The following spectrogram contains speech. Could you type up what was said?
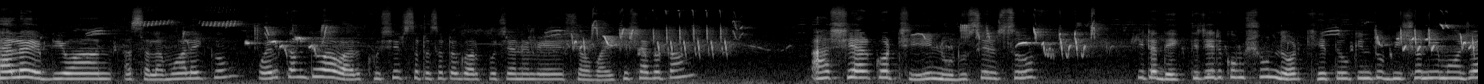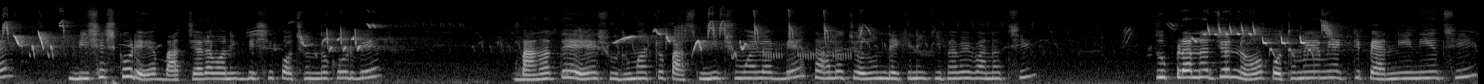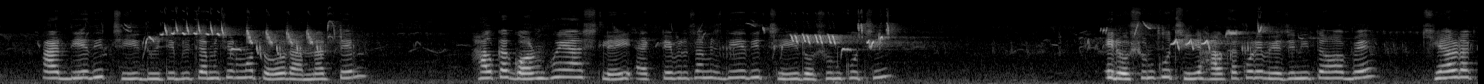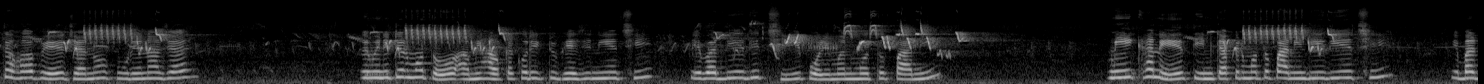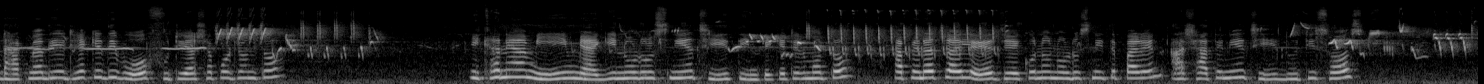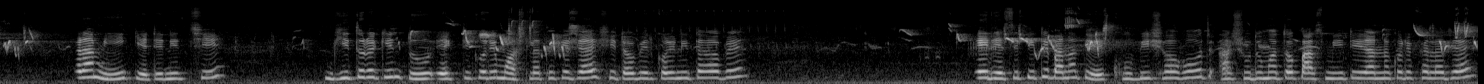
Hello everyone, আসসালামু আলাইকুম। Welcome to our খুশির ছোট ছোট গল্প চ্যানেলে সবাইকে স্বাগতম। আর শেয়ার করছি নুডলসের স্যুপ। এটা দেখতে যেরকম সুন্দর, খেতেও কিন্তু ভীষণই মজা বিশেষ করে বাচ্চারা অনেক বেশি পছন্দ করবে। বানাতে শুধুমাত্র পাঁচ মিনিট সময় লাগবে। তাহলে চলুন দেখে নিই কীভাবে বানাচ্ছি। স্যুপ রান্নার জন্য প্রথমে আমি একটি প্যান নিয়ে নিয়েছি। আর দিয়ে দিচ্ছি দুই টেবিল চামচের মতো রান্নার তেল। হালকা গরম হয়ে আসলেই এক টেবিল চামচ দিয়ে দিচ্ছি রসুন কুচি। এই রসুন কুচি হালকা করে ভেজে নিতে হবে। খেয়াল রাখতে হবে যেন পুড়ে না যায়। দু মিনিটের মতো আমি হালকা করে একটু ভেজে নিয়েছি। এবার দিয়ে দিচ্ছি পরিমাণ মতো পানি। আমি এখানে তিন কাপের মতো পানি দিয়ে দিয়েছি। এবার ঢাকনা দিয়ে ঢেকে দিব ফুটে আসা পর্যন্ত। এখানে আমি ম্যাগি নুডলস নিয়েছি তিন প্যাকেটের মতো। আপনারা চাইলে যে কোনো নুডলস নিতে পারেন। আর সাথে নিয়েছি দুটি সস। আর আমি কেটে নিচ্ছি। ভিতরে কিন্তু একটি করে মশলা থেকে যায়, সেটাও বের করে নিতে হবে। এই রেসিপিটি বানাতে খুবই সহজ আর শুধুমাত্র পাঁচ মিনিটেই রান্না করে ফেলা যায়।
